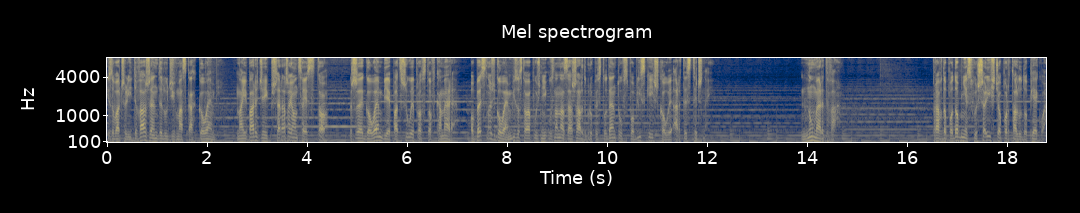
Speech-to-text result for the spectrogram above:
i zobaczyli dwa rzędy ludzi w maskach gołębi. Najbardziej przerażające jest to, że gołębie patrzyły prosto w kamerę. Obecność gołębi została później uznana za żart grupy studentów z pobliskiej szkoły artystycznej. Numer 2. Prawdopodobnie słyszeliście o portalu do piekła.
